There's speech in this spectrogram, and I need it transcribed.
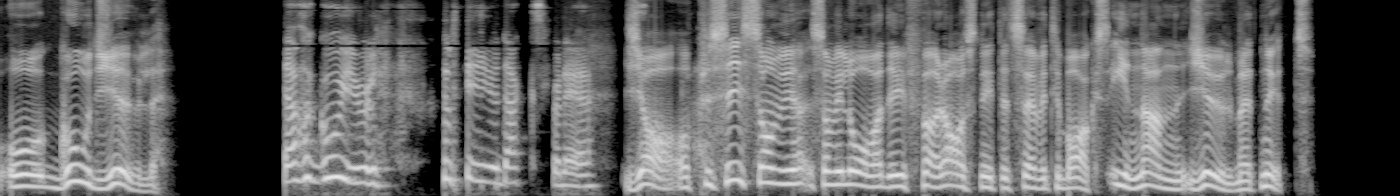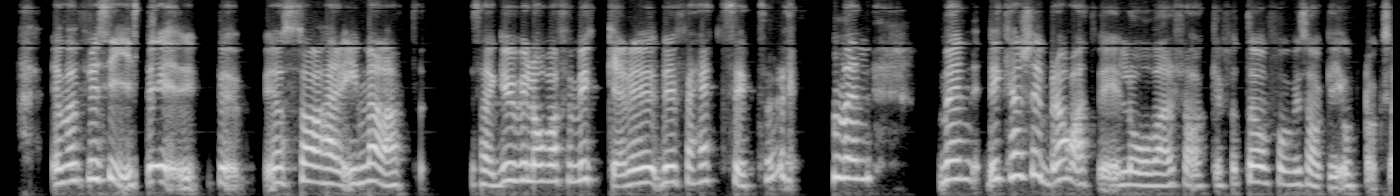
och god jul! Ja, god jul! Det är ju dags för det. Ja, och precis som vi, som vi lovade i förra avsnittet så är vi tillbaks innan jul med ett nytt. Ja, men precis. Det, jag sa här innan att så här, Gud, vi lovar för mycket, det, det är för hetsigt. Men, men det kanske är bra att vi lovar saker, för då får vi saker gjort också.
